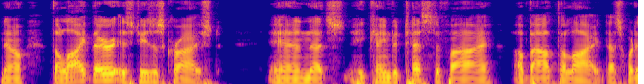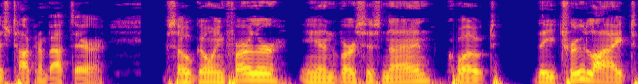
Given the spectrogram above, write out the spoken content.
Now, the light there is Jesus Christ, and that's he came to testify about the light. That's what it's talking about there. So going further in verses 9, quote, The true light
